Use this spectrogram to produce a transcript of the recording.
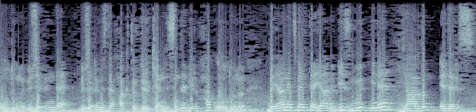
olduğunu, üzerinde, üzerimizde haktır diyor. Kendisinde bir hak olduğunu beyan etmekte. Yani biz mümine yardım ederiz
